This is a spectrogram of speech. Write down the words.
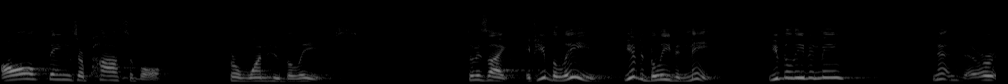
All things are possible for one who believes. So he's like, if you believe, you have to believe in me. You believe in me? No, or,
